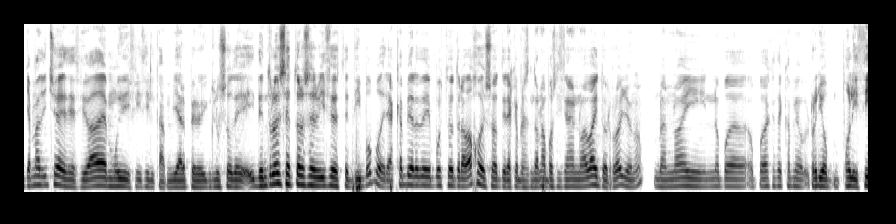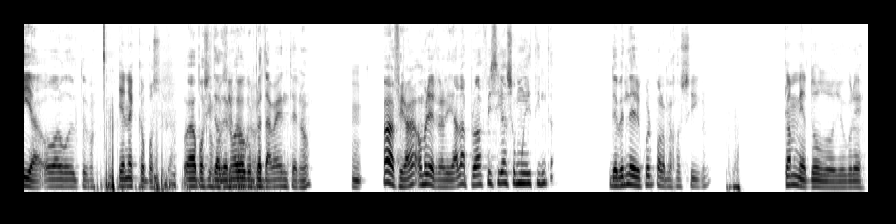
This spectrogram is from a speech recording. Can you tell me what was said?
ya me has dicho, desde ciudad es muy difícil cambiar, pero incluso de, dentro del sector de servicios de este tipo, ¿podrías cambiar de puesto de trabajo? Eso tienes que presentar una posición nueva y todo el rollo, ¿no? No hay, no puedes, o puedes hacer cambio, rollo policía o algo del tema. Tienes que opositar. O opositar de nuevo claro. completamente, ¿no? Mm. Bueno, al final, hombre, en realidad las pruebas físicas son muy distintas. Depende del cuerpo, a lo mejor sí, ¿no? Cambia todo, yo creo.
